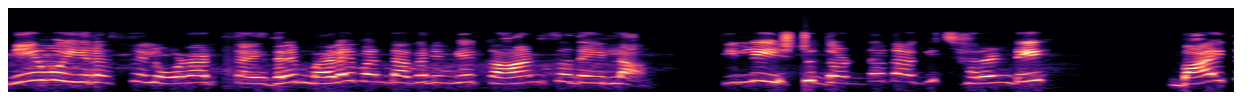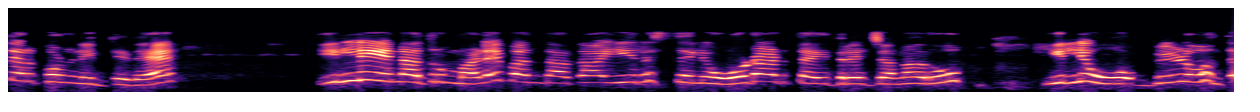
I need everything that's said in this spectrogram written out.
ನೀವು ಈ ರಸ್ತೆಯಲ್ಲಿ ಓಡಾಡ್ತಾ ಇದ್ರೆ ಮಳೆ ಬಂದಾಗ ನಿಮ್ಗೆ ಕಾಣಿಸೋದೇ ಇಲ್ಲ. ಇಲ್ಲಿ ಇಷ್ಟು ದೊಡ್ಡದಾಗಿ ಚರಂಡಿ ಬಾಯಿ ತರ್ಕೊಂಡ್ ನಿಂತಿದೆ. ಇಲ್ಲಿ ಏನಾದ್ರೂ ಮಳೆ ಬಂದಾಗ ಈ ರಸ್ತೆಯಲ್ಲಿ ಓಡಾಡ್ತಾ ಇದ್ರೆ ಜನರು ಇಲ್ಲಿ ಬೀಳುವಂತ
